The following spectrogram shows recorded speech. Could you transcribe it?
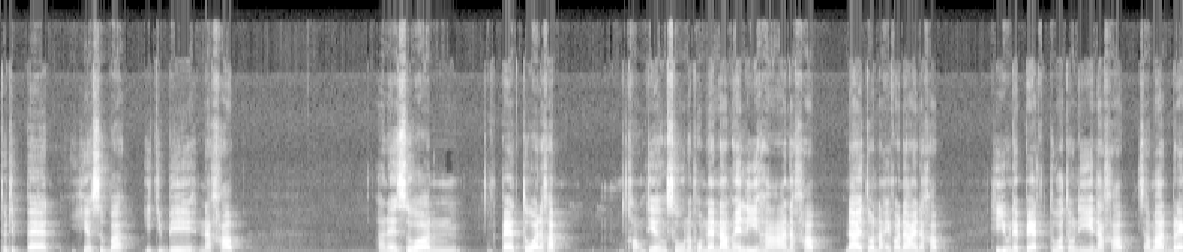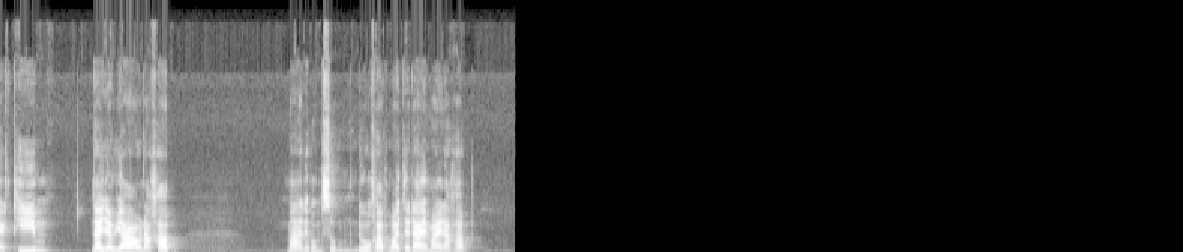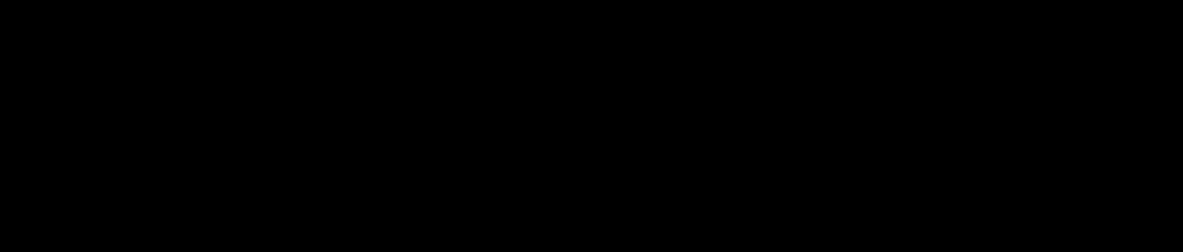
ตัวที่แปดเฮียซุบะอิจิเบนะครับในส่วน 8 ตัวนะครับ ของเทียงสูงนะผมแนะนำให้รีหานะครับ ได้ตัวไหนก็ได้นะครับ ที่อยู่ใน 8 ตัวตัวนี้นะครับ สามารถแบกทีมได้ยาวๆนะครับ มาเดี๋ยวผมสุ่มดูครับว่าจะได้ไหมนะครับ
